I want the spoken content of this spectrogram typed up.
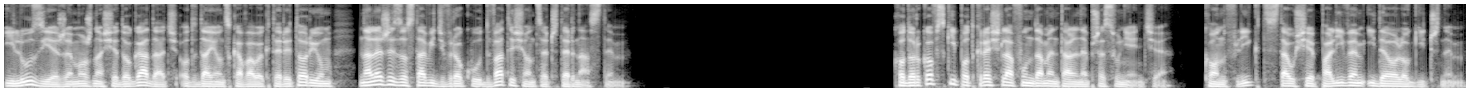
Iluzję, że można się dogadać, oddając kawałek terytorium, należy zostawić w roku 2014. Chodorkowski podkreśla fundamentalne przesunięcie. Konflikt stał się paliwem ideologicznym.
